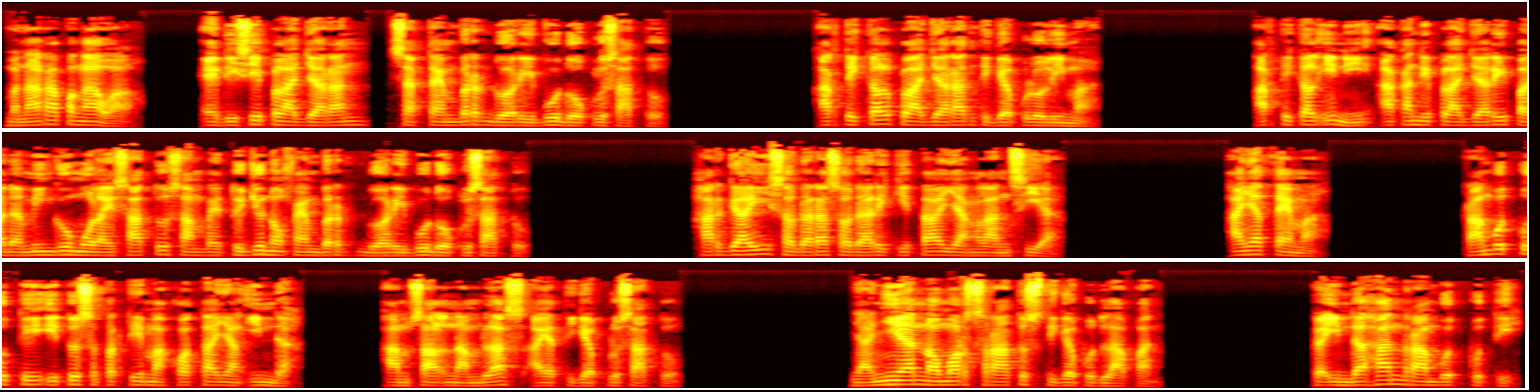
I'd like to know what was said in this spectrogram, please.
Menara Pengawal, edisi pelajaran September 2021. Artikel pelajaran 35. Artikel ini akan dipelajari pada minggu mulai 1 sampai 7 November 2021. Hargai saudara-saudari kita yang lansia. Ayat tema. Rambut putih itu seperti mahkota yang indah. Amsal 16 ayat 31. Nyanyian nomor 138 keindahan rambut putih.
